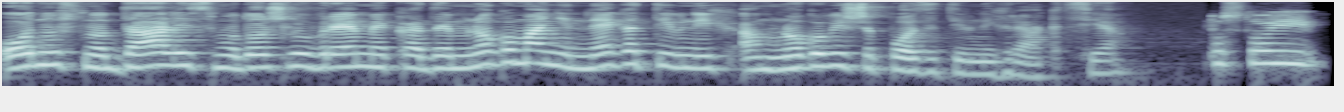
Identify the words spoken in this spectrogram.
odnosno da li smo došli u vreme kada je mnogo manje negativnih, a mnogo više pozitivnih reakcija? Postoji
